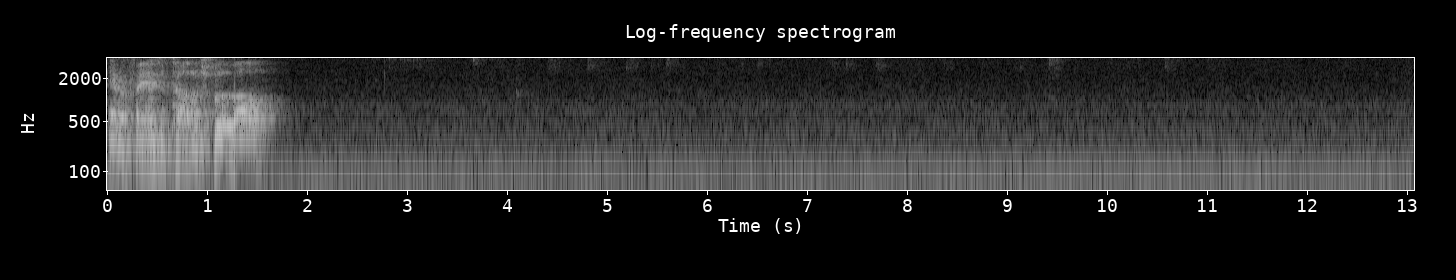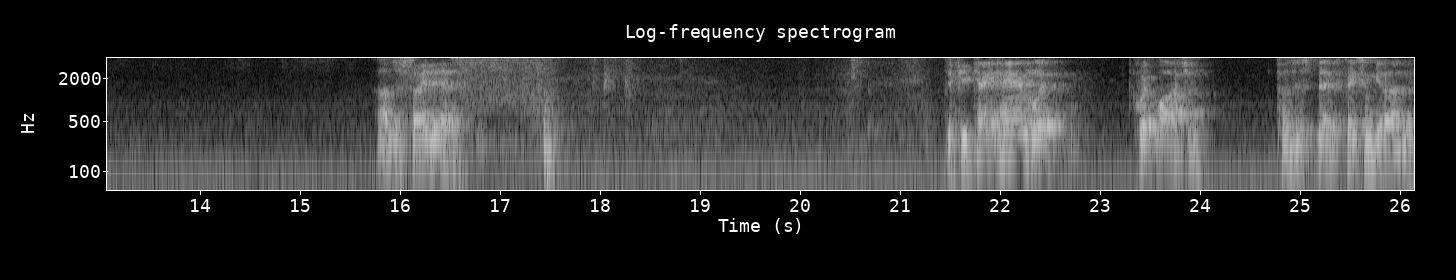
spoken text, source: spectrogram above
and are fans of college football, I'll just say this. If you can't handle it, quit watching. Because it's fixing to get ugly.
